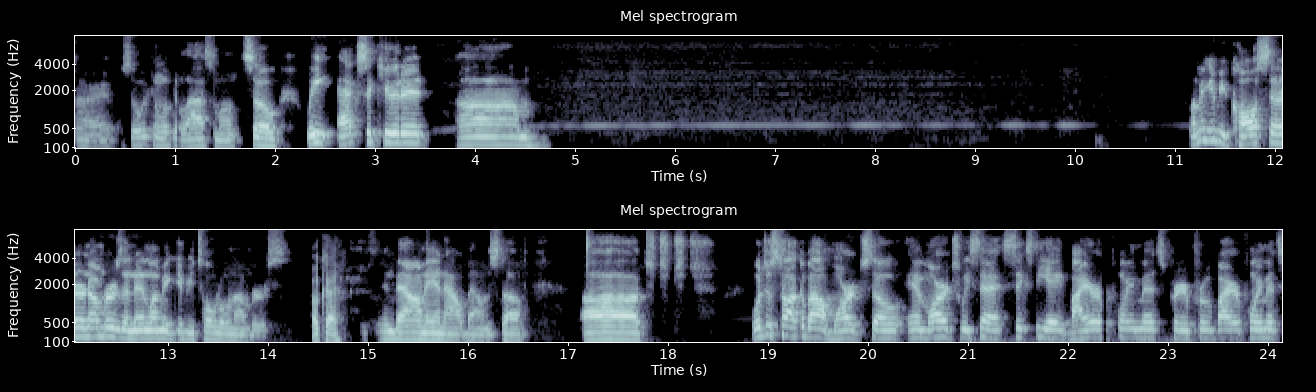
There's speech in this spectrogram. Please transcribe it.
All right, so we can look at last month. So we executed. Um, let me give you call center numbers, and then let me give you total numbers. Okay. It's inbound and outbound stuff. Uh, we'll just talk about March. So in March, we set 68 buyer appointments, pre-approved buyer appointments,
